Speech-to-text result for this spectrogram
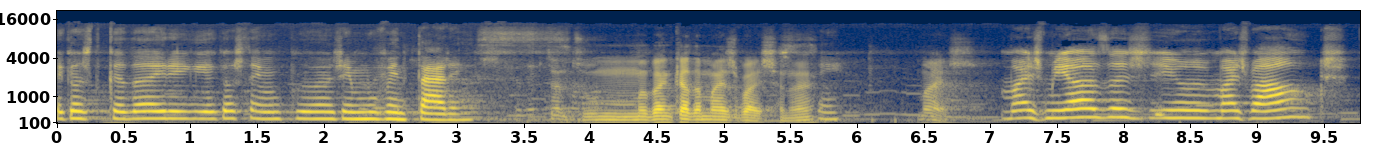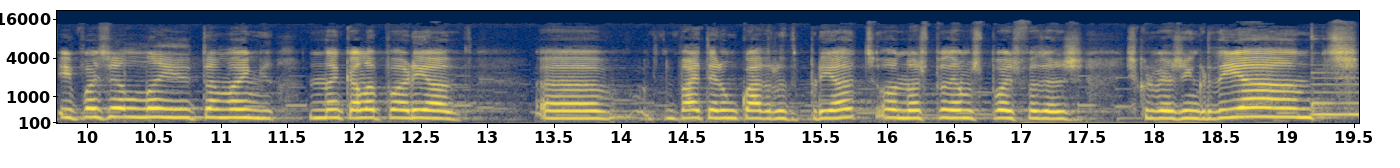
aqueles de cadeira e aqueles que têm problemas em movimentarem-se. Portanto, uma bancada mais baixa, não é? Sim. Mais? Mais mesas e mais bancos e depois ali também naquela parede uh, vai ter um quadro de preto onde nós podemos depois fazer escrever os ingredientes.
